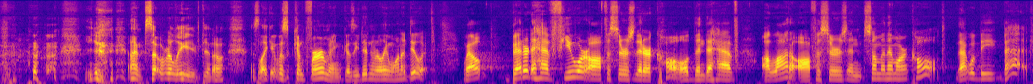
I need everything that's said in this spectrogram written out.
I'm so relieved, you know. It's like it was confirming because he didn't really want to do it. Well, better to have fewer officers that are called than to have a lot of officers and some of them aren't called. That would be bad.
